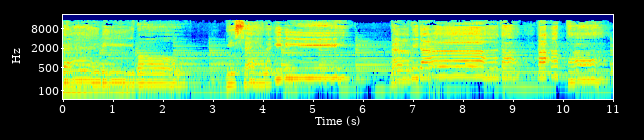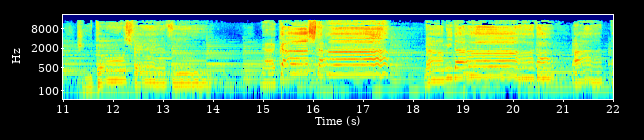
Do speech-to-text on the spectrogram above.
レディーを見せない涙があった人知れず流した涙があった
